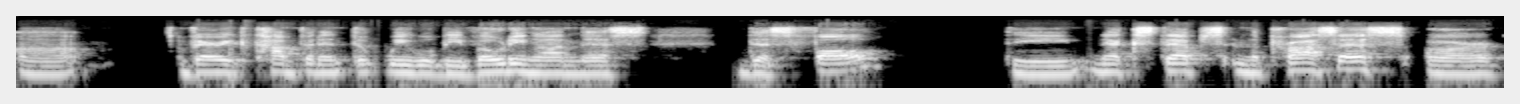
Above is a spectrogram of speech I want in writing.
uh, very confident that we will be voting on this this fall. The next steps in the process are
